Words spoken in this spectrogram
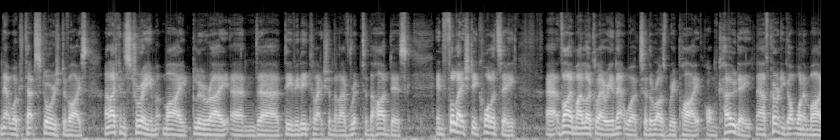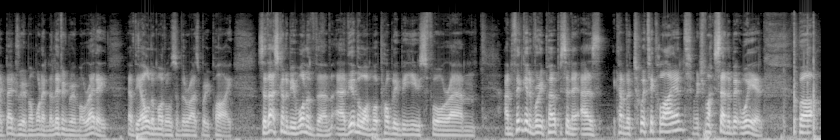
network attached storage device, and I can stream my Blu-ray and uh, DVD collection that I've ripped to the hard disk in full HD quality uh, via my local area network to the Raspberry Pi on Kodi. Now, I've currently got one in my bedroom and one in the living room already of the older models of the Raspberry Pi. So that's going to be one of them. Uh, the other one will probably be used for. Um, I'm thinking of repurposing it as kind of a Twitter client, which might sound a bit weird, but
